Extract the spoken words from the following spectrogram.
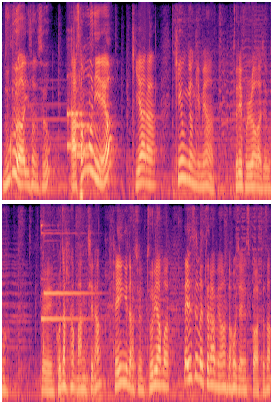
누구야 이 선수? 아 성문이에요? 기아랑 키운 경기면 둘이 불러가지고 그 고장난 망치랑 개인기 닥치는 둘이 한번 댄스 배틀하면 너무 재밌을 것 같아서.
